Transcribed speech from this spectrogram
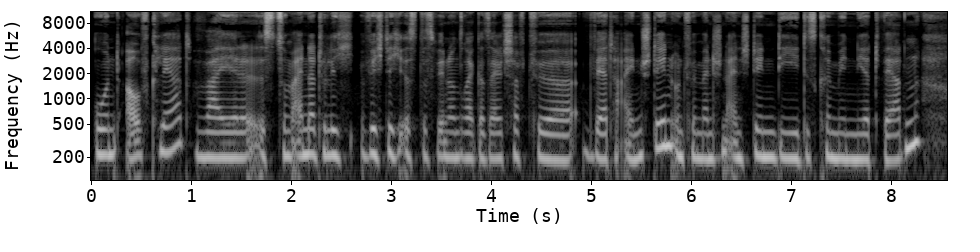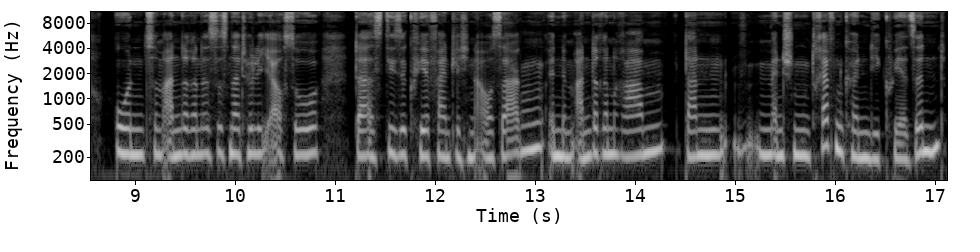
und aufklärt, weil es zum einen natürlich wichtig ist, dass wir in unserer Gesellschaft für Werte einstehen und für Menschen einstehen, die diskriminiert werden und zum anderen ist es natürlich auch so, dass diese queerfeindlichen Aussagen in einem anderen Rahmen dann Menschen treffen können, die queer sind.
